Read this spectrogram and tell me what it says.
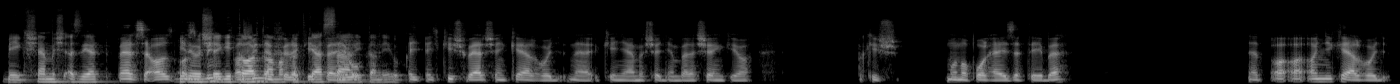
mégsem, és ezért Persze, az, minőségi az, az tartalmakat kell szállítaniuk. Egy, egy kis verseny kell, hogy ne kényelmesedjen bele senki a, a kis monopól helyzetébe. Tehát a, a, annyi kell, hogy,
